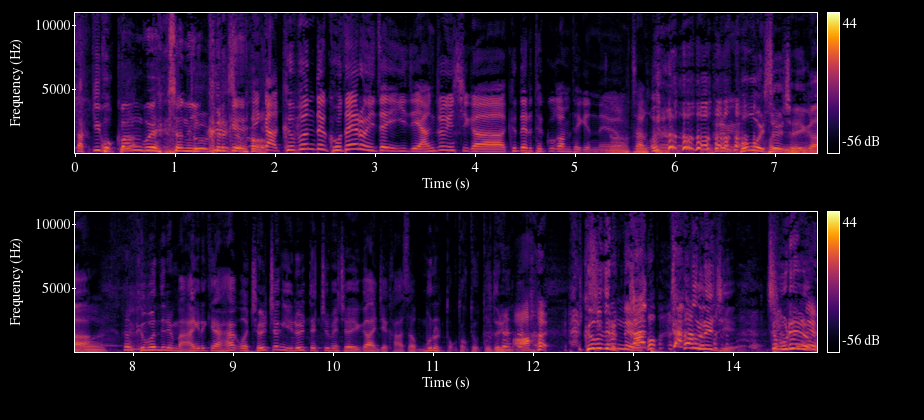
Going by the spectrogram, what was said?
딱 끼고 그 국방부에서는 그- 그렇게 그러니까 그분들 그대로 이제 이제 양종인 씨가 그대로 데리고 가면 되겠네요. 자, 그렇게 보고 있어요 저희가. 어. 그럼 그분들이 막 이렇게 하고 절정이 이럴 때쯤에 저희가 이제 가서 문을 똑똑똑 두드립니다. 아, 그분들은. 깜짝 놀라지. 지금 우리는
